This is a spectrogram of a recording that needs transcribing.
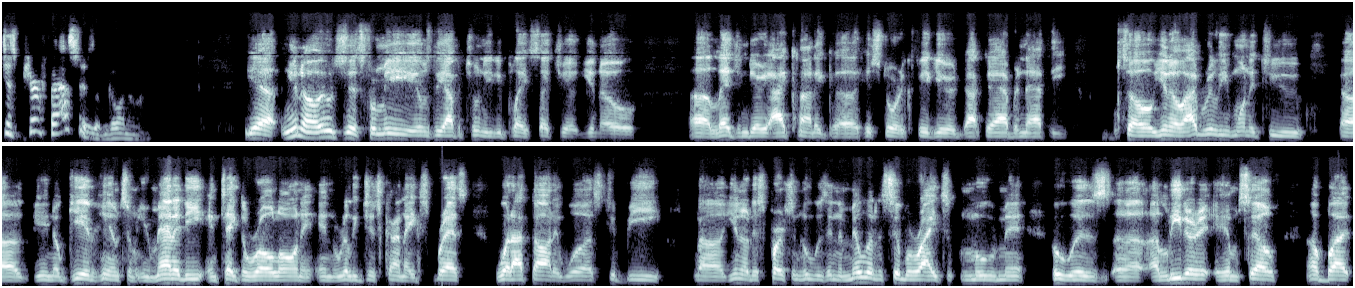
just pure fascism going on. Yeah, you know, it was just for me, it was the opportunity to play such a, you know, uh, legendary, iconic, uh, historic figure, Dr. Abernathy. So, you know, I really wanted to, uh, you know, give him some humanity and take the role on and, and really just kind of express what I thought it was to be uh, you know, this person who was in the middle of the civil rights movement, who was uh, a leader himself, uh, but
